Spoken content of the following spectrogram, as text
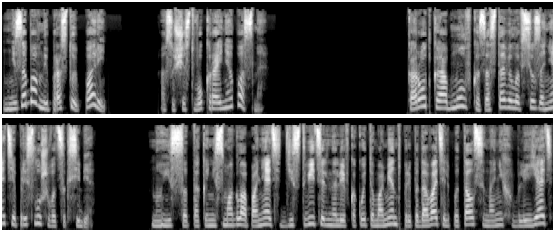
не забавный простой парень, а существо крайне опасное. Короткая обмолвка заставила все занятие прислушиваться к себе. Но Исса так и не смогла понять, действительно ли в какой-то момент преподаватель пытался на них влиять,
